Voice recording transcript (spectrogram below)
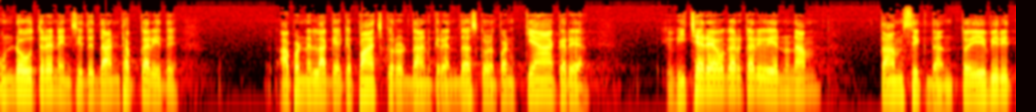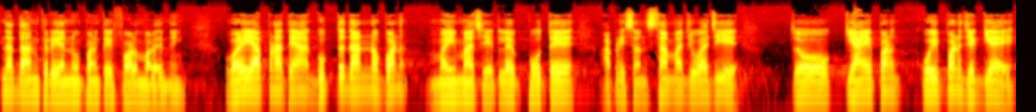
ઊંડો ઉતરે ને સીધે દાન ઠપકારી દે. આપણને લાગે કે પાંચ કરોડ દાન કર્યા દસ કરોડ, પણ ક્યાં કર્યા? વિચાર્યા વગર કર્યું, એનું નામ તામસિક દાન. તો એવી રીતના દાન કર્યું, એનું પણ કંઈ ફળ મળે નહીં. વળી આપણા ત્યાં ગુપ્ત દાનનો પણ મહિમા છે. એટલે પોતે આપણી સંસ્થામાં જોવા જઈએ, તો ક્યાંય પણ, કોઈ પણ જગ્યાએ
